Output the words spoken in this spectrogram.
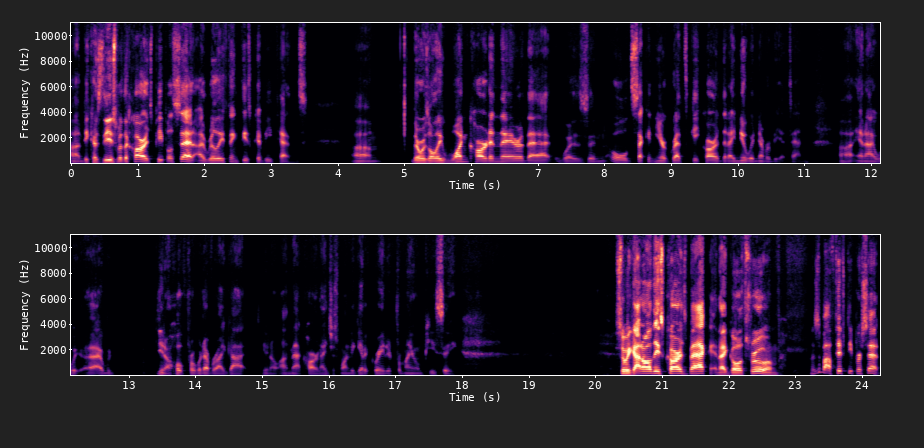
Uh, because these were the cards people said, I really think these could be tens. Um, there was only one card in there that was an old second year Gretzky card that I knew would never be a 10. Uh, and I would, I would, you know, hope for whatever I got, you know, on that card. I just wanted to get it graded for my own PC. So we got all these cards back and I go through them. Was about 50%.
